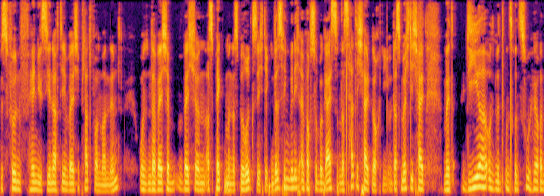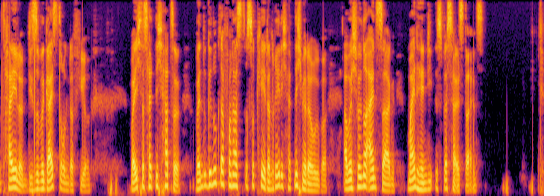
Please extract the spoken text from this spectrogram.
bis 5 Handys, je nachdem, welche Plattform man nimmt. Und unter welcher, welchen Aspekten man das berücksichtigt. Und deswegen bin ich einfach so begeistert. Und das hatte ich halt noch nie. Und das möchte ich halt mit dir und mit unseren Zuhörern teilen. Diese Begeisterung dafür. Weil ich das halt nicht hatte. Wenn du genug davon hast, ist okay, dann rede ich halt nicht mehr darüber. Aber ich will nur eins sagen. Mein Handy ist besser als deins.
